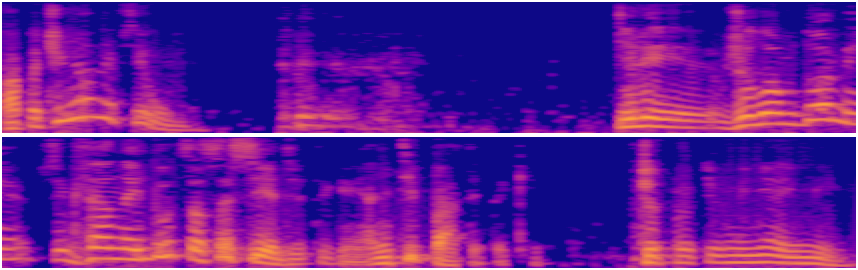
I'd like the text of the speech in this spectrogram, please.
А подчиненные все умные. Или в жилом доме всегда найдутся соседи, такие, антипаты такие. Что-то против меня имеют.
